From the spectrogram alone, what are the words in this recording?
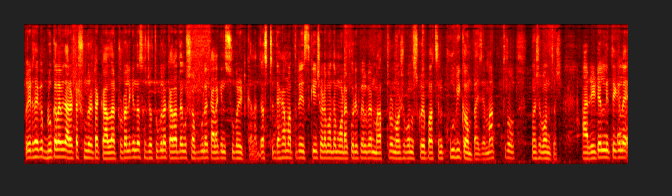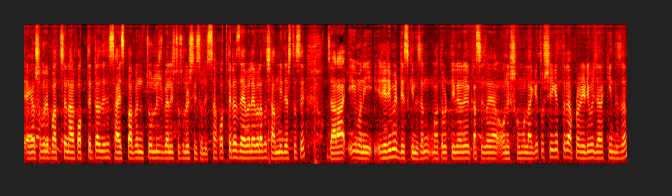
তো এটা থাকে ব্লু কালার আর একটা সুন্দর একটা কালার টোটালি কিন্তু যতগুলো কালার দেখব, সবগুলো কালার কিন্তু সুপার হিট কালার জাস্ট দেখা মাত্র স্ক্রিনশটের মাধ্যমে অর্ডার করে ফেলবেন, মাত্র নশো পঞ্চাশ করে পাচ্ছেন খুবই কম প্রাইসে মাত্র নশো পঞ্চাশ। আর রিটেল নিতে গেলে এগারোশো করে পাচ্ছেন, আর প্রত্যেকটা দেশে সাইজ পাবেন চল্লিশ, বিয়াল্লিশ চল্লিশ ছিচল্লিশ। প্রত্যেকটা যে অ্যাভেলেবেল আছে, সামনেই দেখতেছে যারা এই মানে রেডিমেড ড্রেস কিনতে চান টেলারের কাছে যায়, অনেক সময় লাগে। তো সেক্ষেত্রে আপনার রেডিমেড যারা কিনতে চান,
